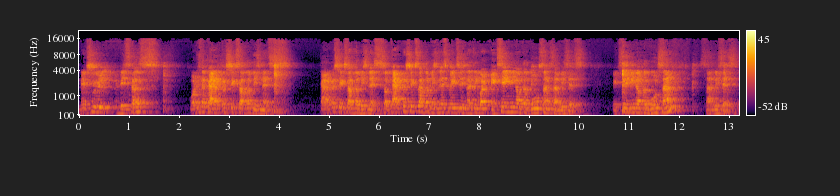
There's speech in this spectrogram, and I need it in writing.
Next we will discuss what is the characteristics of the business. Characteristics of the business. So characteristics of the business means is nothing but exchanging of the goods and services. Exchanging of the goods and services.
